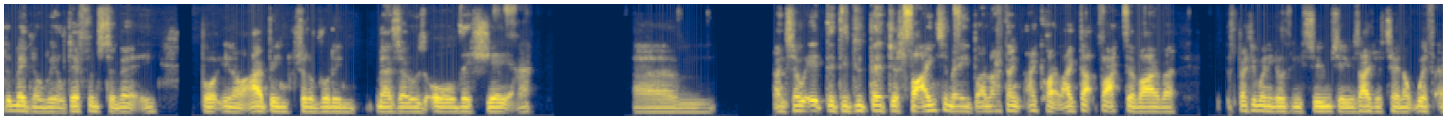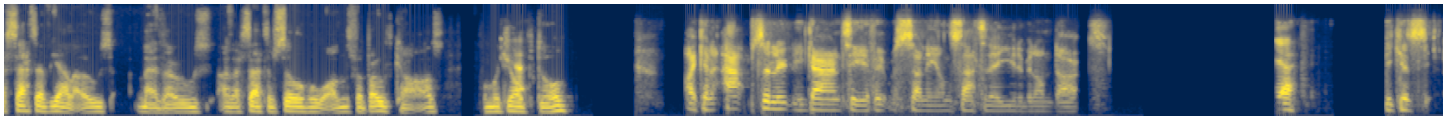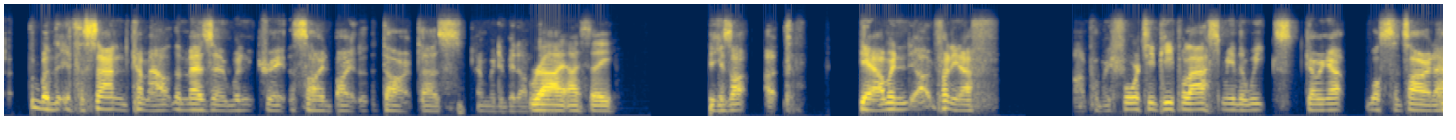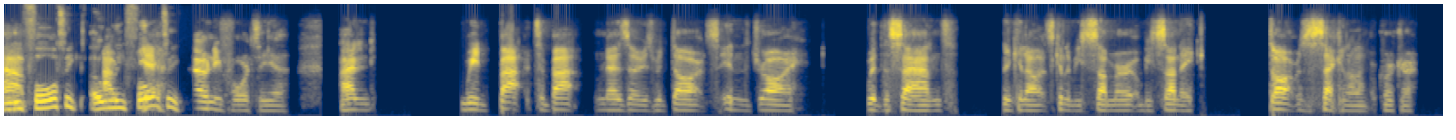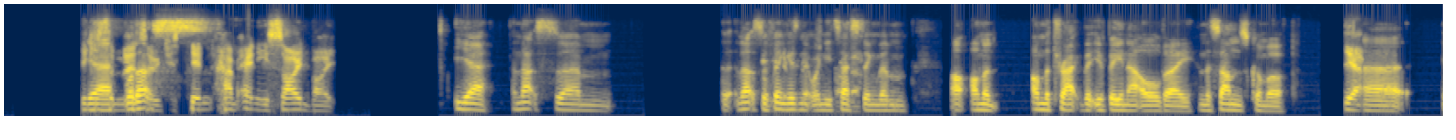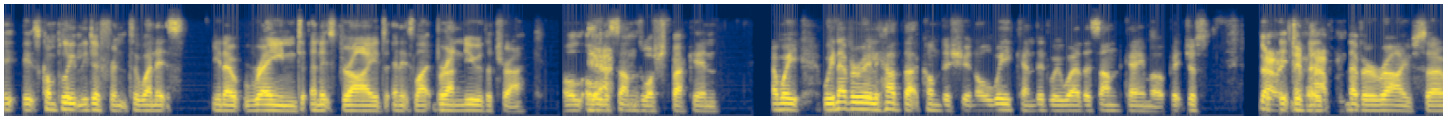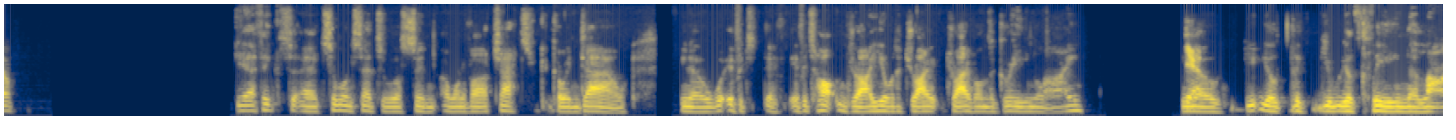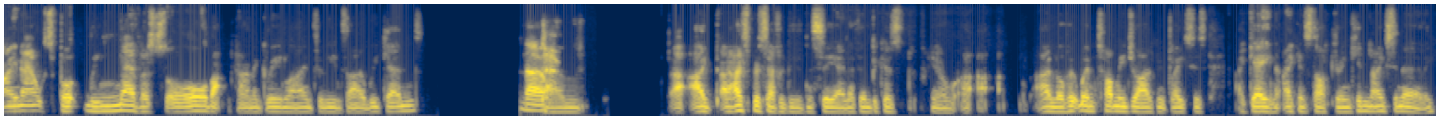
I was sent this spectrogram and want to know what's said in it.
it made no real difference to me. But you know, I've been sort of running mezzos all this year, um, and so it they, they're just fine to me. But I think I quite like that fact of either, especially when you go to these Zoom series, I just turn up with a set of yellows mezzos and a set of silver ones for both cars, and we're job done. I can absolutely guarantee if it was sunny on Saturday, you'd have been on darts. Yeah. Because if the sand come out, the mezzo wouldn't create the side bite that the dart does, and we'd have been on Right, dart. I see. Because I, I yeah, I mean, uh, funny enough, probably forty people asked me the weeks going up, "What's the tire to Only have?" forty, only Uh, yeah. forty. Only 40, yeah. And we'd back to back mezzos with darts in the dry with the sand, thinking, oh, it's going to be summer, it'll be sunny. Dart was a second a lot quicker. Because Yeah, the well, mezzo that's- just didn't have any side bite. Yeah, and that's um, that's the thing, isn't it? When you're try that. testing them on a on the track that you've been at all day, and the sands come up. Yeah. uh, it, it's completely different to when it's you know rained and it's dried and it's like brand new the track. All all Yeah. the sand's washed back in, and we we never really had that condition all weekend, did we? Where the sand came up, it just No, it, didn't never, happen. never arrived. So Yeah, I think uh, someone said to us in on one of our chats going down, you know, if it's if, if it's hot and dry, you want to drive drive on the green line. You Yeah. know, you, you'll the, you will clean the line out, but we never saw that kind of green line through the entire weekend. no, Um, I, I specifically didn't see anything because you know I, I love it when Tommy drives me places. Again, I can start drinking nice and early.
